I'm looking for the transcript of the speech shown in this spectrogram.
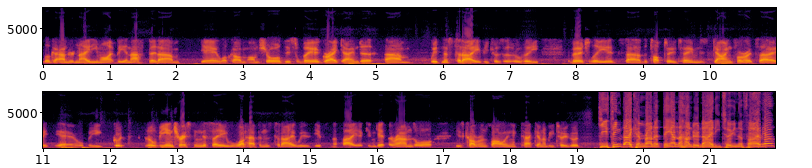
look, 180 might be enough. But, um, yeah, look, I'm, I'm sure this will be a great game to um, witness today because it will be virtually it's uh, the top two teams going for it. So, yeah, it will be good. It'll be interesting to see what happens today with if Nathalia can get the runs or is Cobram's bowling attack going to be too good. Do you think they can run it down, the 182 in Nathalia?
